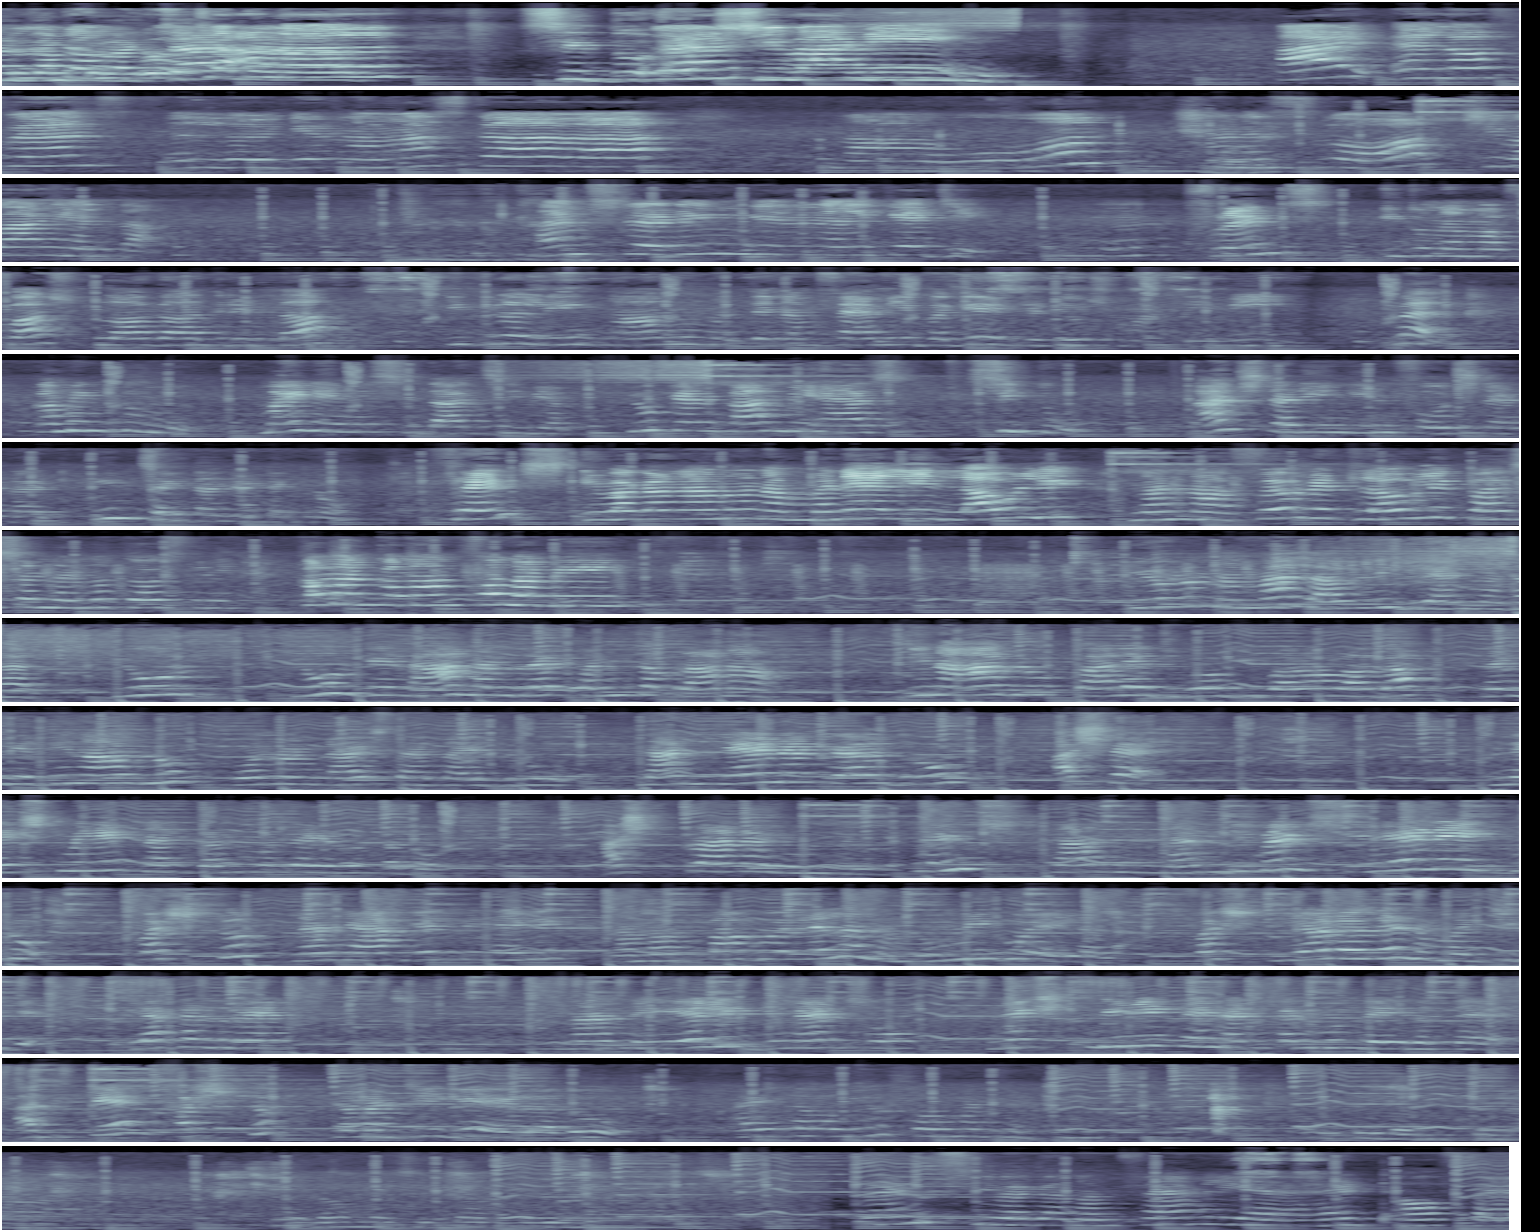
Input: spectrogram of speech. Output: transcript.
welcome to our channel. Sidhu and Shivani. Hi, hello friends. Hello, dear Namaskara. Now, Shivani. I'm studying in LKG. Friends, ಇದು ನಮ್ಮ first blog ಆದ್ರಿಂದ ಇದರಲ್ಲಿ ನಾನು ಮತ್ತೆ ನಮ್ಮ family ಬಗ್ಗೆ to me my name is Siddharth ಸಿವಿಯಂ you can call me as Siddu I am studying in 4th standard in Chaitanya techno friends ಇವಾಗ ನಾನು ನಮ್ಮ ಮನೆಯಲ್ಲಿ ಲವ್ಲಿ, ನನ್ನ ಫೇವ್ರೆಟ್ ಲವ್ಲಿ ಪರ್ಸನ್ ಅನ್ನು ತೋರಿಸ್ತೀನಿ. ಕಮಾನ್ ಕಮಾನ್ ಫಾಲೋ ಮೀ ಇವರು ನಮ್ಮ ಲವ್ಲಿ ಗ್ರ್ಯಾಂಡ್ ಮದರ್ ಇವ್ರು ಇವ್ರಿಗೆ ನಾನಂದ್ರೆ ಪಂಚ ಪ್ರಾಣ ದಿನಾಗ್ಲೂ ಬರೋವಾಗ ನನಗೆ ದಿನಾಗ್ಲೂ ಒಂದೊಂದು ಡೈಸ್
